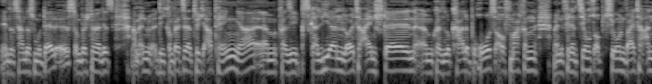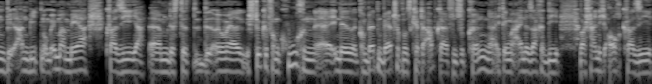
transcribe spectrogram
ein interessantes Modell ist und möchten dann jetzt am Ende die Competitor natürlich abhängen, ja, ähm, quasi skalieren, Leute einstellen, ähm, quasi lokale Büros aufmachen, meine Finanzierungsoptionen weiter anbieten, um immer mehr quasi ja ähm, das, das, das immer mehr Stücke vom Kuchen äh, in der kompletten Wertschöpfungskette abgreifen zu können. Ja, ich denke mal, eine Sache, die wahrscheinlich auch quasi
